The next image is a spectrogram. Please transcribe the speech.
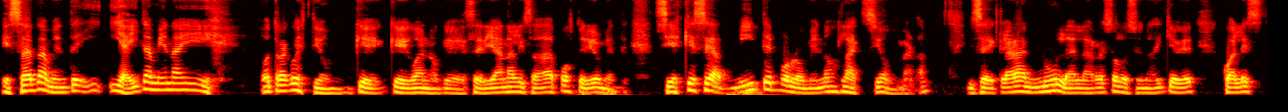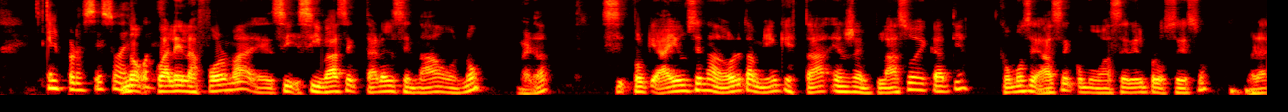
Exactamente, y, ahí también hay otra cuestión que, que, bueno, que sería analizada posteriormente. Si es que se admite por lo menos la acción, ¿verdad? Y se declara nula la resolución, hay que ver cuál es... El proceso. No, cuál es la forma, eh, si, si va a aceptar el Senado o no, ¿verdad? porque hay un senador también que está en reemplazo de Katia cómo se hace, cómo va a ser el proceso, ¿verdad?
